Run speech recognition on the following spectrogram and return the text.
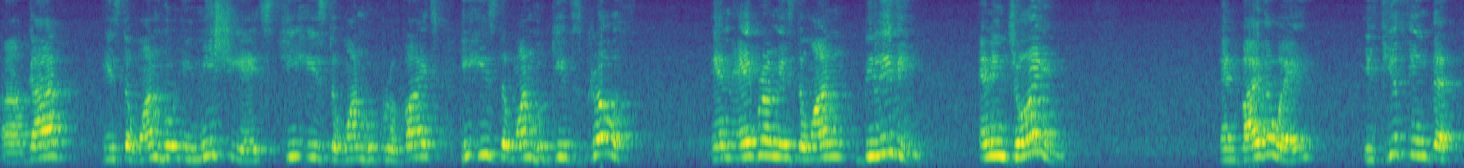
Uh, God is the one who initiates, He is the one who provides, He is the one who gives growth. And Abram is the one believing and enjoying. And by the way, if you think that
